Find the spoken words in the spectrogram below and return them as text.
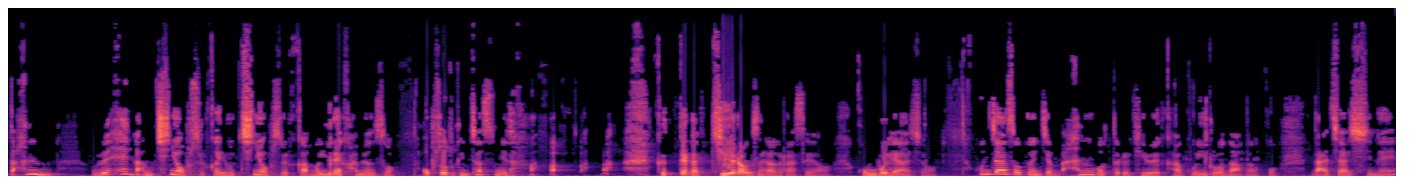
난 왜 남친이 없을까 여친이 없을까 막 이래 가면서 없어도 괜찮습니다. 그때가 기회라고 생각을 하세요. 공부해야죠. 혼자서도 이제 많은 것들을 계획하고 이루어 나가고 나 자신의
